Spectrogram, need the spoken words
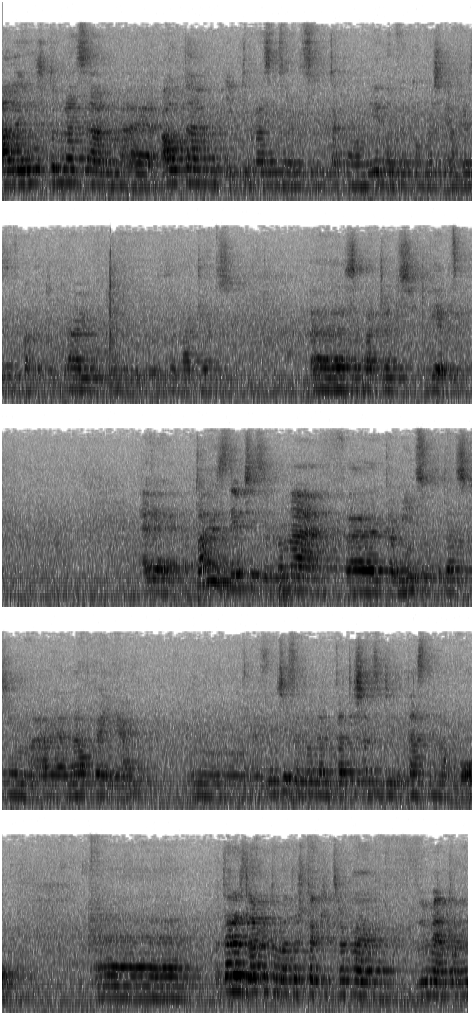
ale już tym razem e, autem i tym razem zrobić sobie taką jedną wielką właśnie objazdówkę po tym kraju i zobaczyć, e, zobaczyć. E, To jest zdjęcie zrobione w Kamieńcu Podolskim e, na Ukrainie. Zdjęcie zrobione w 2019 roku. E, No teraz dla mnie to ma też taki trochę wymiar trochę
